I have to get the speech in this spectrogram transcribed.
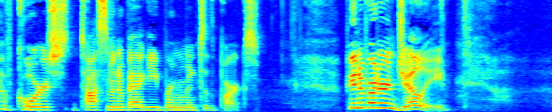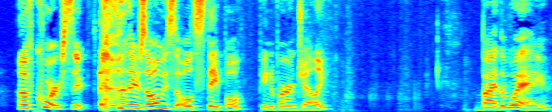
Of course, toss them in a baggie, bring them into the parks. Peanut butter and jelly. Of course, there, there's always the old staple, peanut butter and jelly. By the way,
